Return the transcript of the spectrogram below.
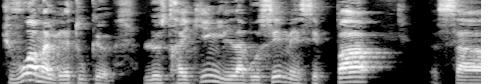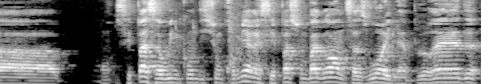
tu vois malgré tout que le striking, il l'a bossé, mais c'est pas sa, c'est pas sa win condition première et c'est pas son background. Ça se voit, il est un peu raide.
